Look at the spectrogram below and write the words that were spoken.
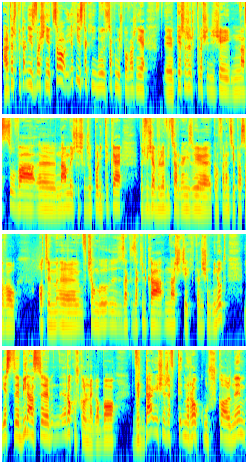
ale też pytanie jest właśnie co, jaki jest taki, mówiąc takim już poważnie, e, pierwsza rzecz, która się dzisiaj nasuwa na myśl, jeśli chodzi o politykę, też widziałem, że Lewica organizuje konferencję prasową o tym w ciągu za, za kilkanaście, kilkadziesiąt minut, jest bilans roku szkolnego, bo wydaje się, że w tym roku szkolnym,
